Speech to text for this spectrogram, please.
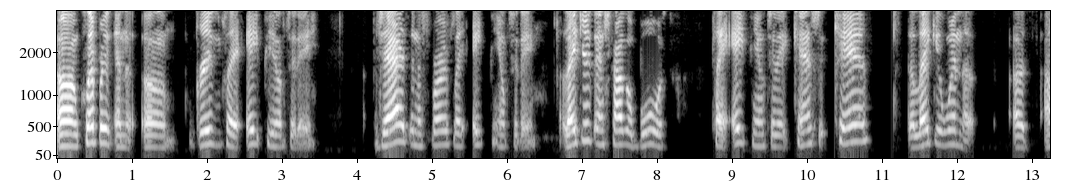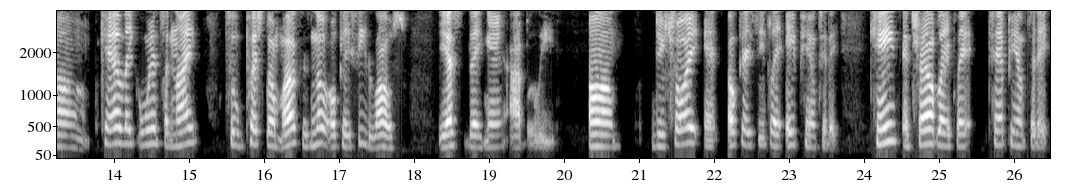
Um, Clippers and the um Grizzlies play at 8 p.m. today. Jazz and the Spurs play 8 p.m. today. Lakers and Chicago Bulls play at 8 p.m. today. Can can the Lakers win the uh, um can Lakers win tonight to push them up? Cause no OKC lost yesterday game, I believe. Um, Detroit and OKC play 8 p.m. today. Kings and Trailblazers play 10 p.m. today.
